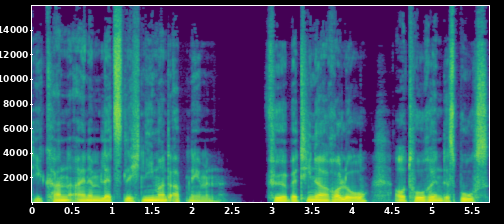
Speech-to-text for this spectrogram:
Die kann einem letztlich niemand abnehmen. Für Bettina Rollo, Autorin des Buchs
